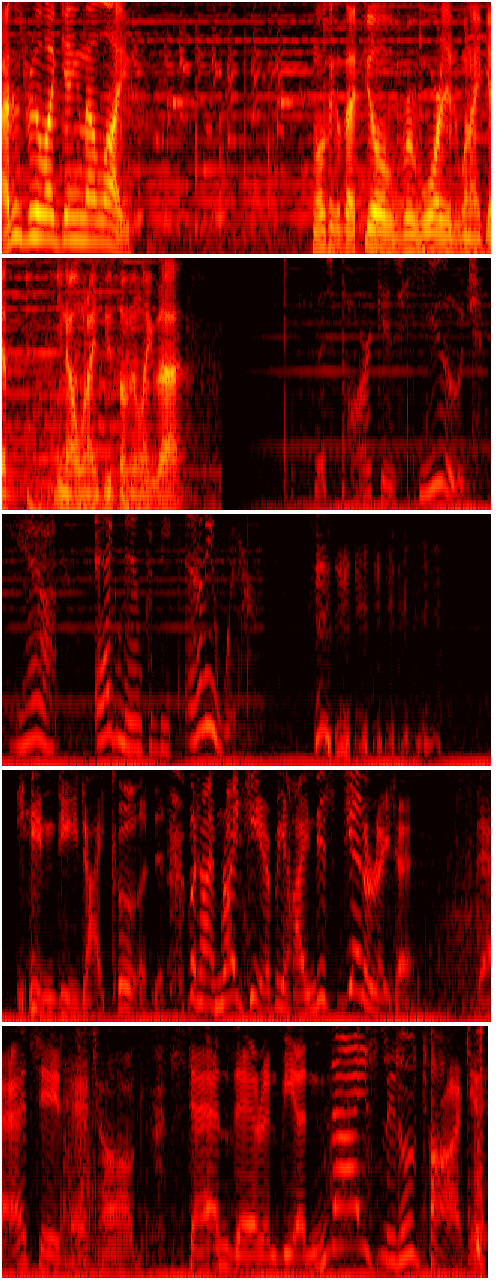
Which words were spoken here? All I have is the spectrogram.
I just really like getting that life. Mostly because I feel rewarded when I get, you know, when I do something like that. This park is huge. Yeah, Eggman could be anywhere. Indeed I could, but I'm right here behind this generator. That's it, Hedgehog. Stand there and be a nice little target.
